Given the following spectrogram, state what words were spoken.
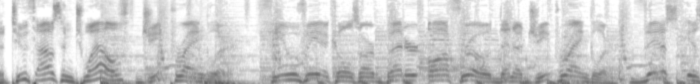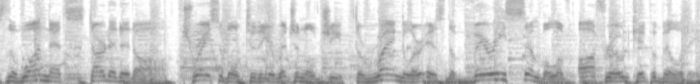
The 2012 Jeep Wrangler. Few vehicles are better off road than a Jeep Wrangler. This is the one that started it all. Traceable to the original Jeep, the Wrangler is the very symbol of off road capability.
